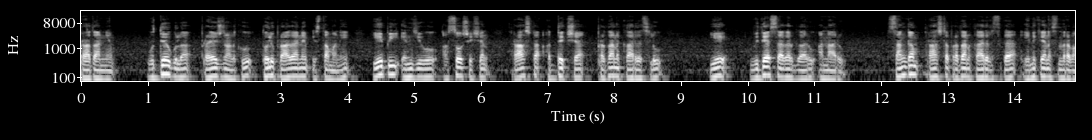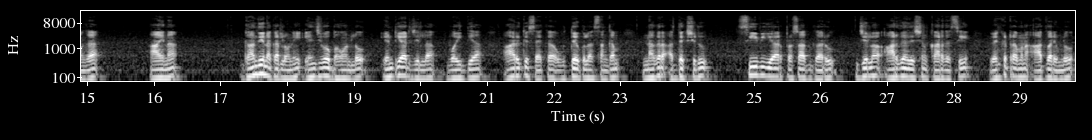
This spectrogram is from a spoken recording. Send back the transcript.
ప్రాధాన్యం. ఉద్యోగుల ప్రయోజనాలకు తొలి ప్రాధాన్యం ఇస్తామని ఏపీ ఎన్జిఓ అసోసియేషన్ రాష్ట్ర అధ్యక్ష ప్రధాన కార్యదర్శులు ఏ విద్యాసాగర్ గారు అన్నారు. సంఘం రాష్ట్ర ప్రధాన కార్యదర్శిగా ఎన్నికైన సందర్భంగా ఆయన గాంధీనగర్లోని ఎన్జిఓ భవన్లో ఎన్టీఆర్ జిల్లా వైద్య ఆరోగ్య శాఖ ఉద్యోగుల సంఘం నగర అధ్యక్షుడు సివిఆర్ ప్రసాద్ గారు జిల్లా ఆర్గనైజేషన్ కార్యదర్శి వెంకటరమణ ఆధ్వర్యంలో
